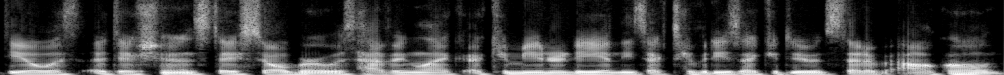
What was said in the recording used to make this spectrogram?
deal with addiction and stay sober was having like a community and these activities I could do instead of alcohol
